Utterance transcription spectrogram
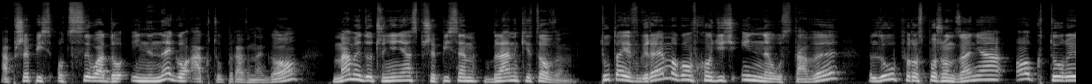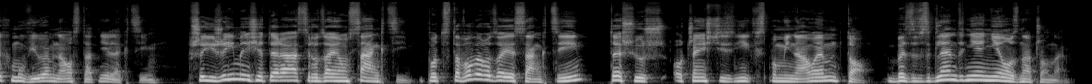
a przepis odsyła do innego aktu prawnego, mamy do czynienia z przepisem blankietowym. Tutaj w grę mogą wchodzić inne ustawy lub rozporządzenia, o których mówiłem na ostatniej lekcji. Przyjrzyjmy się teraz rodzajom sankcji. Podstawowe rodzaje sankcji, też już o części z nich wspominałem, to bezwzględnie nieoznaczone.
